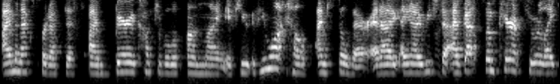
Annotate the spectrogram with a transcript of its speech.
I'm an expert at this. I'm very comfortable with online. If you if you want help, I'm still there. And I and I reached out. I've got some parents who are like,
